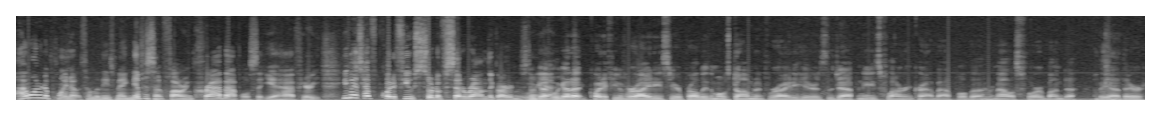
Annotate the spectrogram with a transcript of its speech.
I wanted to point out some of these magnificent flowering crab apples that you have here. You guys have quite a few sort of set around the gardens, we got, We got a, quite a few varieties here. Probably the most dominant variety here is the Japanese flowering crab apple, the Malus floribunda. But yeah, they're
